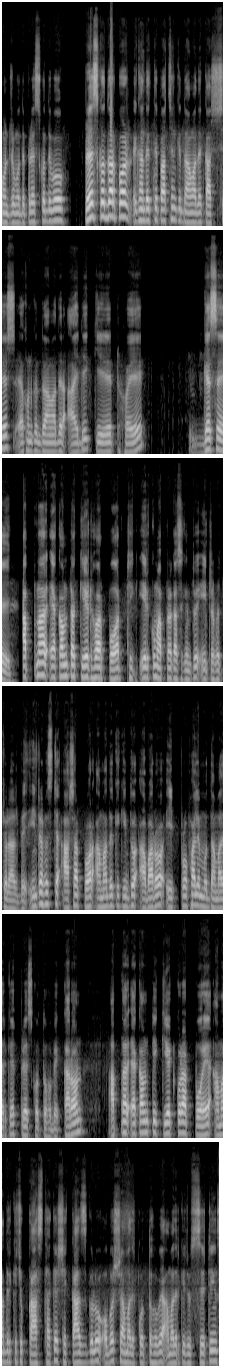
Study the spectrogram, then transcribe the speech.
কন্টিনিউর মধ্যে প্রেস করে দেবো। প্রেস করে দেওয়ার পর এখানে দেখতে পাচ্ছেন কিন্তু আমাদের কাজ শেষ। এখন কিন্তু আমাদের আইডি ক্রিয়েট হয়ে গেছে। আপনার অ্যাকাউন্টটা ক্রিয়েট হওয়ার পর ঠিক এরকম আপনার কাছে কিন্তু ইন্টারফেস চলে আসবে। ইন্টারফেসটা আসার পর আমাদেরকে কিন্তু আবারও এই প্রোফাইলের মধ্যে আমাদেরকে প্রেস করতে হবে। কারণ আপনার অ্যাকাউন্টটি ক্রিয়েট করার পরে আমাদের কিছু কাজ থাকে সেই কাজগুলো অবশ্যই আমাদের করতে হবে। আমাদের কিছু সেটিংস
